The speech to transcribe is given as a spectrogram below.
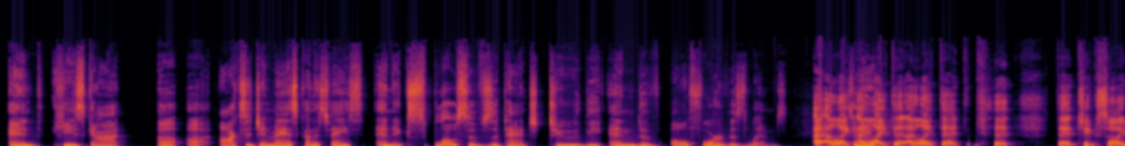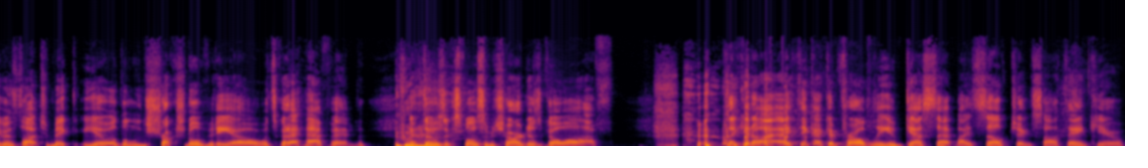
And he's got a, a oxygen mask on his face and explosives attached to the end of all four of his limbs. I, I like So I like that I like that that that Jigsaw even thought to make you know a little instructional video on what's going to happen if those explosive charges go off. Like you know I, I think I could probably guess that myself, Jigsaw. Thank you.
